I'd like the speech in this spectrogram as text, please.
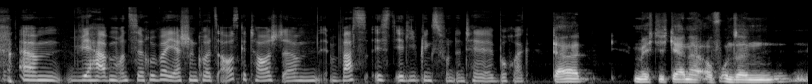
ähm, wir haben uns darüber ja schon kurz ausgetauscht. Ähm, was ist Ihr Lieblingsfund in Tel Burak? Da möchte ich gerne auf unseren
